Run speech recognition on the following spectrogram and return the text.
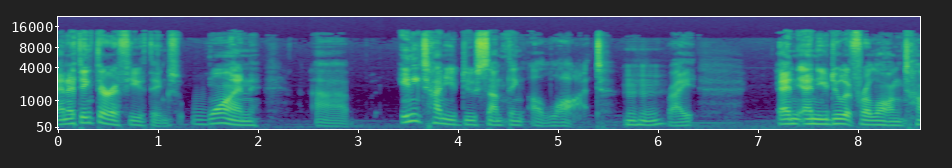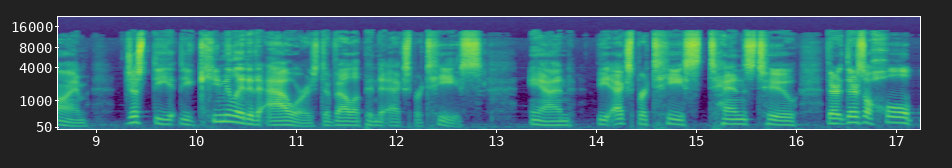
And I think there are a few things. One, uh, anytime you do something a lot, Mm-hmm. right, and and you do it for a long time, just the the accumulated hours develop into expertise, and the expertise tends to there. There's a whole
